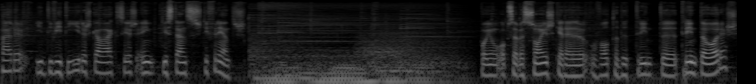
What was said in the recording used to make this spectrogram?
para dividir as galáxias em distâncias diferentes. Põem observações que era volta de 30, 30 horas.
